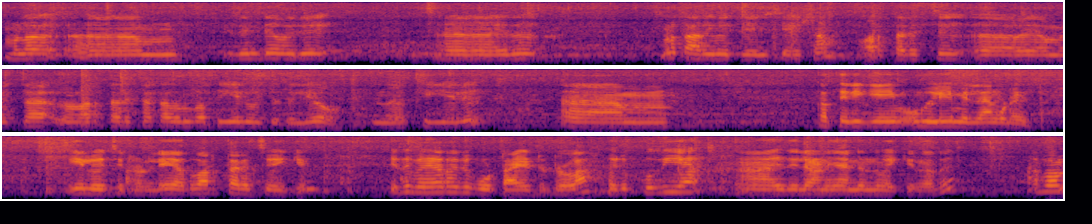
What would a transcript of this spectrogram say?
നമ്മൾ ഇതിന്റെ ഒരു ഇത് നമ്മൾ കറി വെച്ചതിന് ശേഷം വറുത്തരച്ച് വെച്ച വറുത്തരച്ച കതുമ്പോൾ തീയൽ വെച്ചിട്ടില്ലയോ തീയൽ കത്തിരിക്കയും ഉള്ളിയും എല്ലാം കൂടെ ഇട്ട് തീയൽ വെച്ചിട്ടുണ്ടേ അത് വറുത്തരച്ച് വയ്ക്കും. ഇത് വേറൊരു കൂട്ടായിട്ടിട്ടുള്ള ഒരു പുതിയ ഇതിലാണ് ഞാനിന്ന് വയ്ക്കുന്നത് അപ്പം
